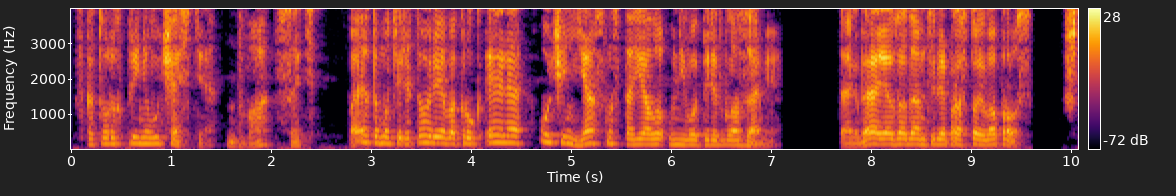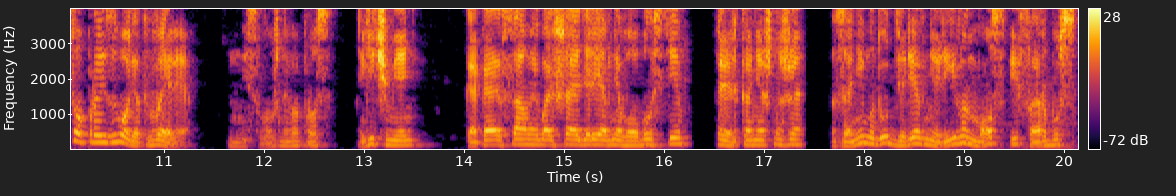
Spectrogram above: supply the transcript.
в которых принял участие. 20. Поэтому территория вокруг Эля очень ясно стояла у него перед глазами. Тогда я задам тебе простой вопрос. Что производят в Эле? Несложный вопрос. Ячмень. Какая самая большая деревня в области? Эль, конечно же. За ним идут деревни Риван, Мос и Фербус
